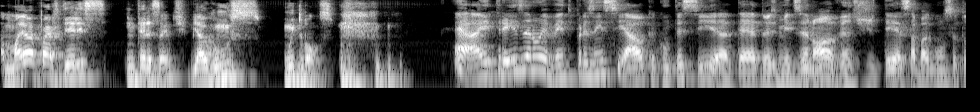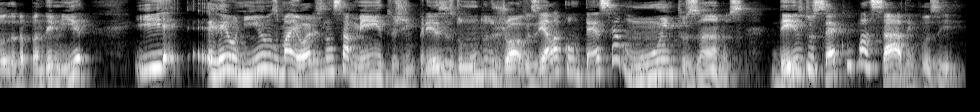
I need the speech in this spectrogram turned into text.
a maior parte deles interessante, e alguns muito bons. É, a E3 era um evento presencial que acontecia até 2019, antes de ter essa bagunça toda da pandemia, e reunia os maiores lançamentos de empresas do mundo dos jogos. E ela acontece há muitos anos, desde o século passado, inclusive.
